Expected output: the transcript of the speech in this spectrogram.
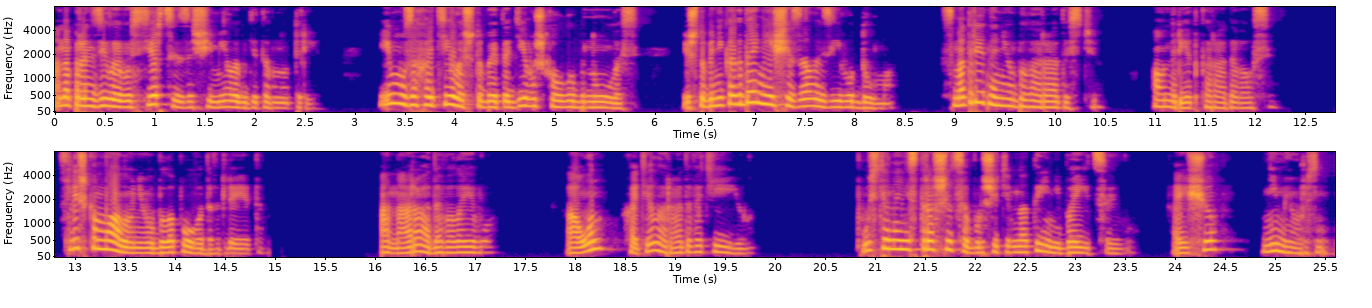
Она пронзила его сердце и защемила где-то внутри. Ему захотелось, чтобы эта девушка улыбнулась и чтобы никогда не исчезала из его дома. Смотреть на нее было радостью а он редко радовался. Слишком мало у него было поводов для этого. Она радовала его, а он хотел радовать ее. Пусть она не страшится больше темноты и не боится его, а еще не мерзнет.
